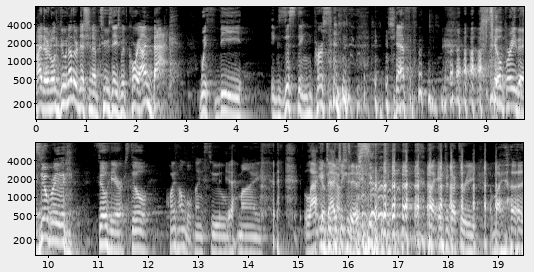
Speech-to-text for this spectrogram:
Hi there, and welcome to another edition of Tuesdays with Corey. I'm back with the existing person, Jeff. Still breathing. Still breathing, still here, still quite humble thanks to Yeah. my Lack of introduction- adjectives. my introductory, my uh,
